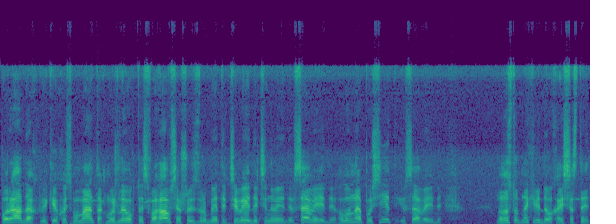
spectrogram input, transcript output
порадах, в якихось моментах. Можливо, хтось вагався щось зробити, чи вийде, чи не вийде. Все вийде. Головне, почніть і все вийде. До наступних відео. Хай щастить!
